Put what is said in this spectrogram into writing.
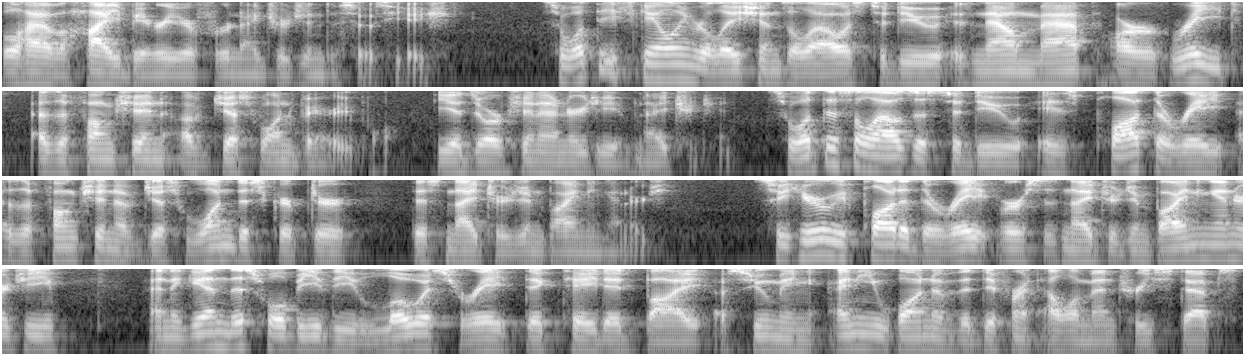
will have a high barrier for nitrogen dissociation. So what these scaling relations allow us to do is now map our rate as a function of just one variable, the adsorption energy of nitrogen. So what this allows us to do is plot the rate as a function of just one descriptor, this nitrogen binding energy. So here we've plotted the rate versus nitrogen binding energy, and again this will be the lowest rate dictated by assuming any one of the different elementary steps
